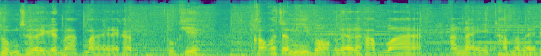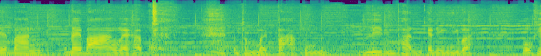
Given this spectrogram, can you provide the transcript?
ชมเชยกันมากมายนะครับ โอเคเขาก็จะมีบอกแล้วนะครับว่าอันไหนทำอะไรได้บ้างได้บ้างนะครับทำไมปากผมลิ้นพันกันอย่างนี้วะโอเค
